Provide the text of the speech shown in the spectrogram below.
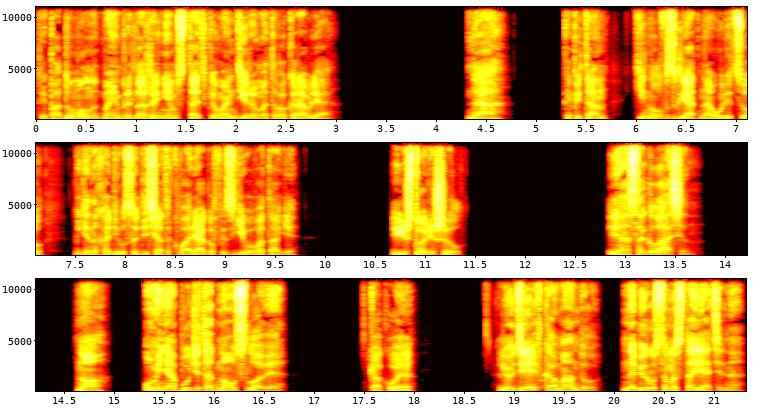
«Ты подумал над моим предложением стать командиром этого корабля?» «Да». Капитан кинул взгляд на улицу, где находился десяток варягов из его ватаги. «И что решил?» «Я согласен. Но у меня будет одно условие». «Какое?» «Людей в команду Наберу самостоятельно».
